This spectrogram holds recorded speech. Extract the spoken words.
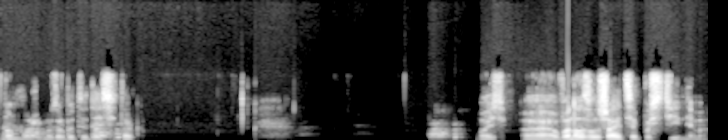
Ну, можемо зробити 10, так? Ось, е, залишається постійними.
